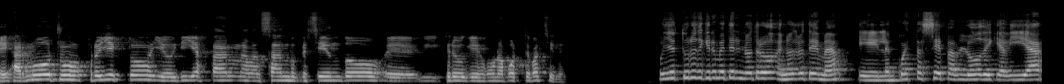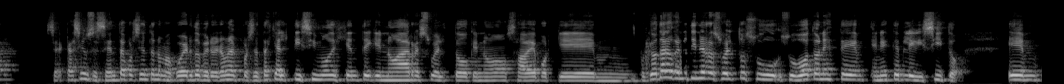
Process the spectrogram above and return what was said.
eh, armó otros proyectos y hoy día están avanzando, creciendo eh, y creo que es un aporte para Chile. Oye, Arturo, te quiero meter en otro, en otro tema. Eh, la encuesta CEP habló de que había, o sea, casi un 60%, no me acuerdo, pero era un porcentaje altísimo de gente que no ha resuelto, que no sabe por qué, mm, porque otra lo que no tiene resuelto su, su voto en este, en este plebiscito. Em,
